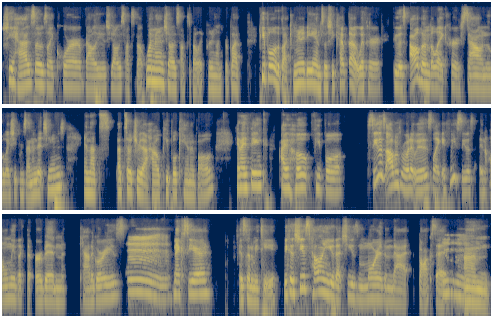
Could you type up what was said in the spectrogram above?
she has those like core values. She always talks about women. She always talks about like putting on for black people, the black community. And so she kept that with her through this album, but like her sound the way she presented it changed. And that's that's so true that how people can evolve. And I think I hope people see this album for what it is. Like if we see this in only like the urban categories, Mm. next year going to be T because she's telling you that she's more than that box set. Mm. Um,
